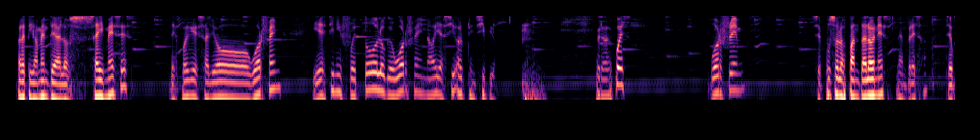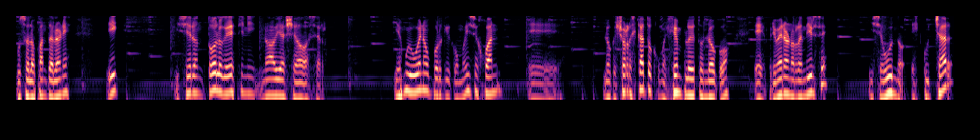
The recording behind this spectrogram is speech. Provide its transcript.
prácticamente a los 6 meses después que salió Warframe y Destiny fue todo lo que Warframe no había sido al principio. Pero después Warframe se puso los pantalones, la empresa, se puso los pantalones y hicieron todo lo que Destiny no había llegado a hacer. Y es muy bueno porque, como dice Juan, eh, lo que yo rescato como ejemplo de estos locos es, primero, no rendirse y segundo, escuchar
